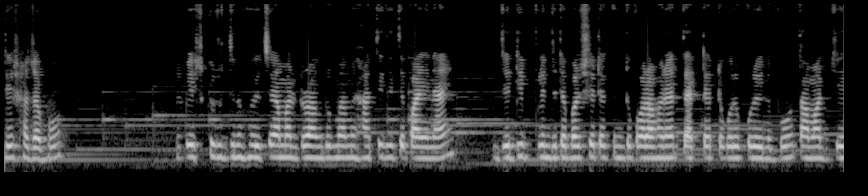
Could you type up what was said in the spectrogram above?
দিয়ে সাজাবো। বেশ কিছুদিন হয়েছে আমার ড্রয়িং রুমে আমি হাতি দিতে পারি নাই। যে ডিপ ক্লিন যেটা বলে সেটা কিন্তু করা হয় না, তো একটা একটা করে করে নিব। তো আমার যে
